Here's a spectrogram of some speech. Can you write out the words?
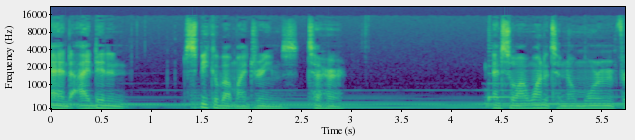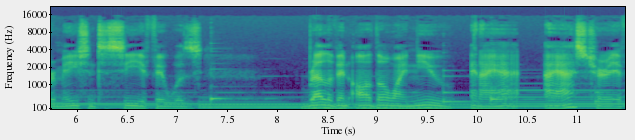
And I didn't speak about my dreams to her. And so I wanted to know more information to see if it was relevant, although I knew, and I, I asked her if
